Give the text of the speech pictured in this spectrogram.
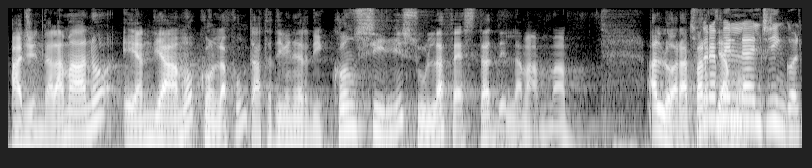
agenda alla mano e andiamo con la puntata di venerdì. Consigli sulla festa della mamma. Allora, Ci partiamo. il jingle.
